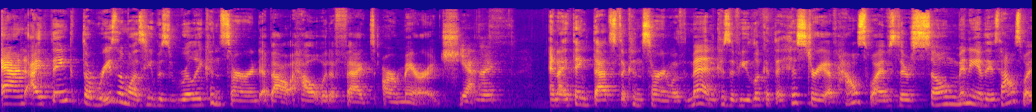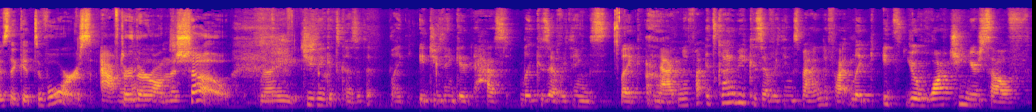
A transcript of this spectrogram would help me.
and I think the reason was he was really concerned about how it would affect our marriage Yeah. Right. And I think that's the concern with men because if you look at the history of housewives, there's so many of these housewives that get divorced after they're on the show. Right. Do you think it's because of the like? Do you think it has like because everything's like Uh-huh. magnified? It's got to be because everything's magnified. Like it's you're watching yourself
